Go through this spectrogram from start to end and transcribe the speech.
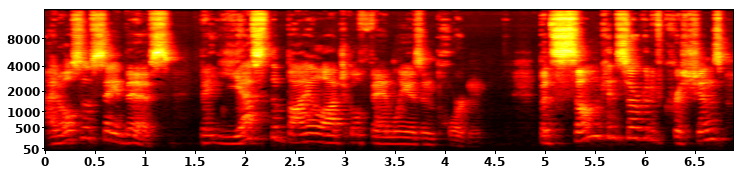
I'd also say this that yes, the biological family is important, but some conservative Christians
